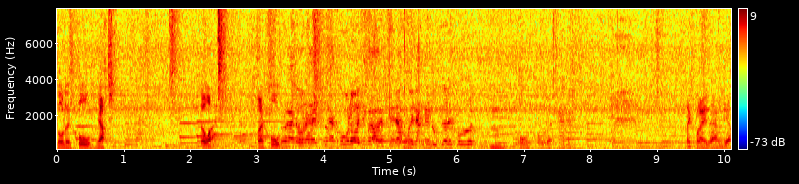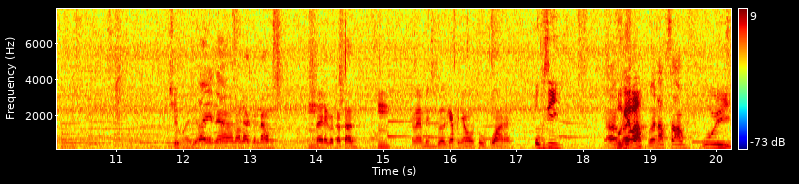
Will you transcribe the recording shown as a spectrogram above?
Đồ này khô nhỉ? Đâu ạ? Đồ này khô. nhỉ? đồ này cũng là khô rồi nhưng mà cái nào phơi nắng nên đúng nữa là khô hơn Ừ, khô khô đấy. Tách ngoài ra cũng đẹp. Chiều ngoài đẹp. đây là nó là con nong Ừ. đây là con tà tầng Ừ. cái này mình vừa ghép với nhau tối qua đấy Ô cái gì? À, Vừa ghép à? vừa lắp xong. Ui,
